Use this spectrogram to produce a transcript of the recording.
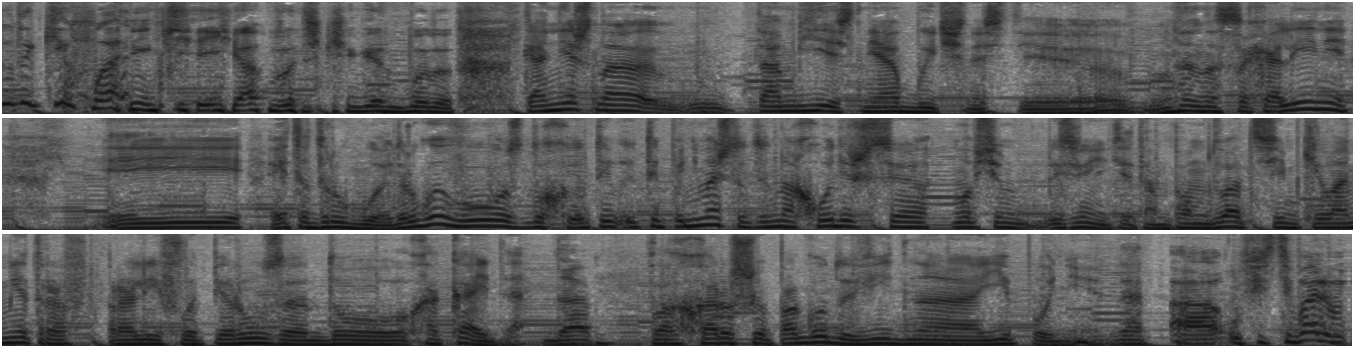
Ну такие маленькие яблочки, говорит, будут. Конечно, там есть необычности э, на Сахалине, и это другой. Другой воздух. Ты, ты понимаешь, что ты находишься, ну, в общем, извините, там, по-моему, 27 километров пролив Лаперуза до Хоккайдо. Да. В хорошую погоду видно Японию. Да? А, у фестиваля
